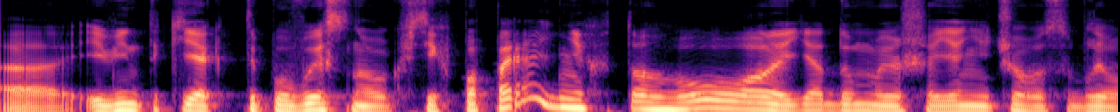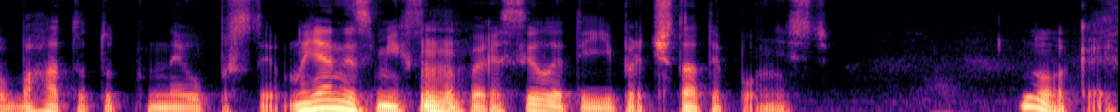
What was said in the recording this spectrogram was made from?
е, І він такий, як типу, висновок всіх попередніх, того я думаю, що я нічого особливо багато тут не упустив. Ну я не зміг себе Мгм. пересилити і прочитати повністю. Ну окей.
